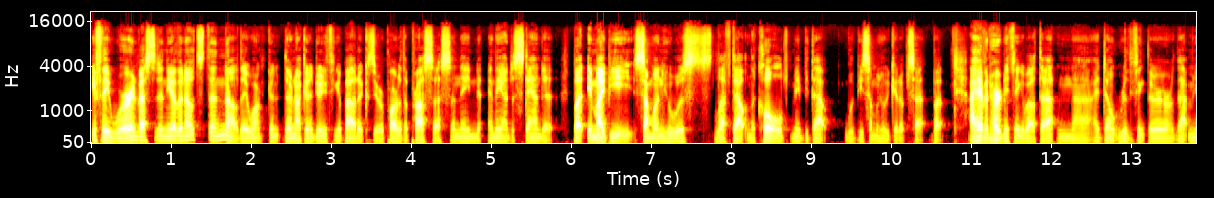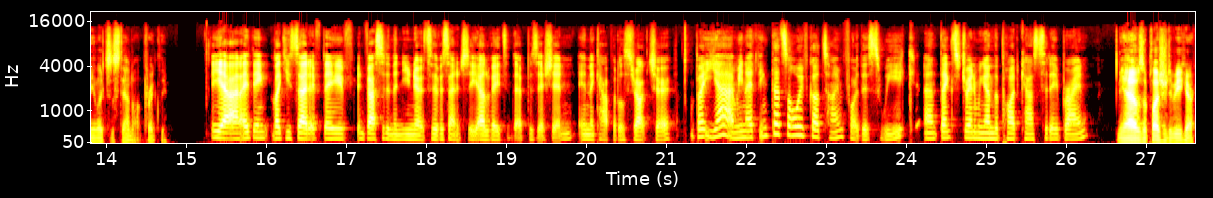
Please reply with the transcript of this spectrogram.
if they were invested in the other notes then no they weren't gonna, they're not going to do anything about it because they were part of the process and they and they understand it but it might be someone who was left out in the cold maybe that would be someone who would get upset. But I haven't heard anything about that, and uh, I don't really think there are that many legs to stand on, frankly. Yeah, and I think, like you said, if they've invested in the new notes, they've essentially elevated their position in the capital structure. But yeah, I mean, I think that's all we've got time for this week. And thanks for joining me on the podcast today, Brian. Yeah, it was a pleasure to be here.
